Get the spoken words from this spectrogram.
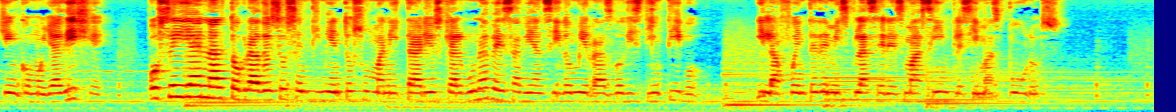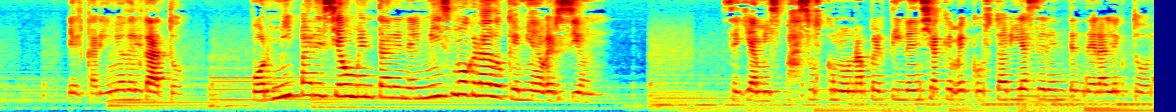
quien, como ya dije, poseía en alto grado esos sentimientos humanitarios que alguna vez habían sido mi rasgo distintivo y la fuente de mis placeres más simples y más puros. El cariño del gato por mí parecía aumentar en el mismo grado que mi aversión. Seguía mis pasos con una pertinencia que me costaría hacer entender al lector.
